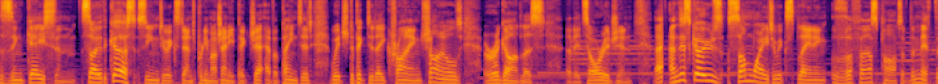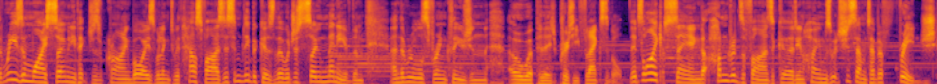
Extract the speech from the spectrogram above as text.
Zinkeisen. So the curse seemed to extend pretty much any picture ever painted which depicted a crying child, regardless of its origin. And this goes some way to explaining the first part of the myth. The reason why so many pictures of crying boys were linked with house fires is simply because there were just so many of them, and the rules for inclusion oh, were pretty flexible. It's like saying that hundreds of fires occurred in homes which just haven't had a fridge.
